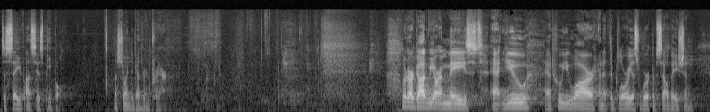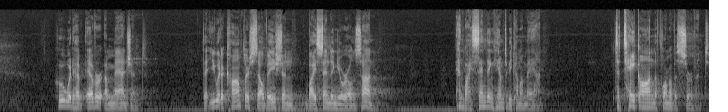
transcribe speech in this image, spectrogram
to save us, his people. Let's join together in prayer. Lord our God, we are amazed at you, at who you are, and at the glorious work of salvation. Who would have ever imagined that you would accomplish salvation by sending your own Son and by sending him to become a man? to take on the form of a servant.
